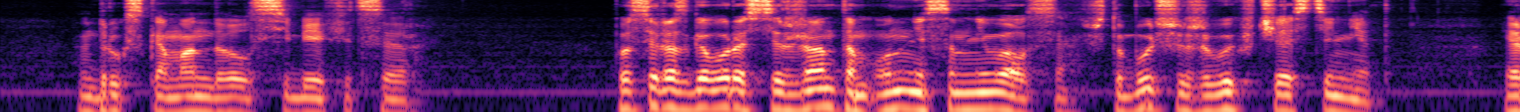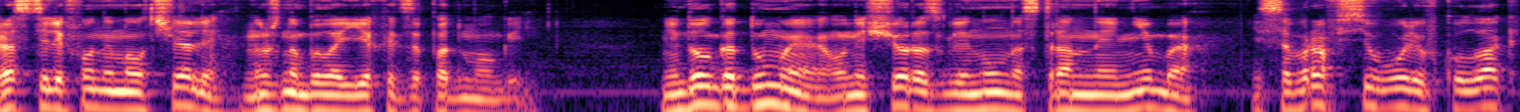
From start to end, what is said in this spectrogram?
— вдруг скомандовал себе офицер. После разговора с сержантом он не сомневался, что больше живых в части нет. И раз телефоны молчали, нужно было ехать за подмогой. Недолго думая, он еще раз взглянул на странное небо и, собрав всю волю в кулак,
